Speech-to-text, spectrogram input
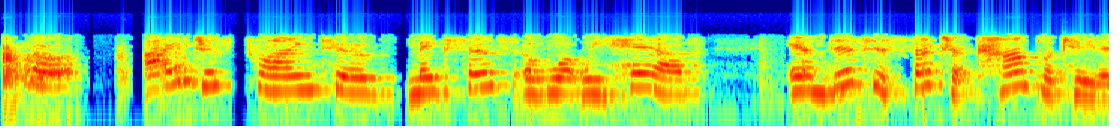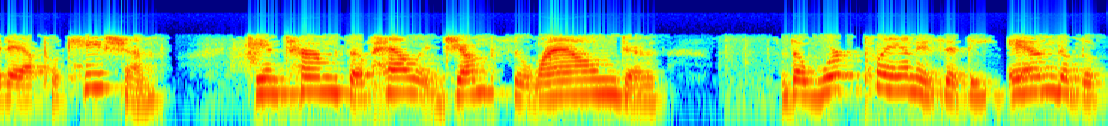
Well, I'm just trying to make sense of what we have, and this is such a complicated application in terms of how it jumps around, and the work plan is at the end of the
